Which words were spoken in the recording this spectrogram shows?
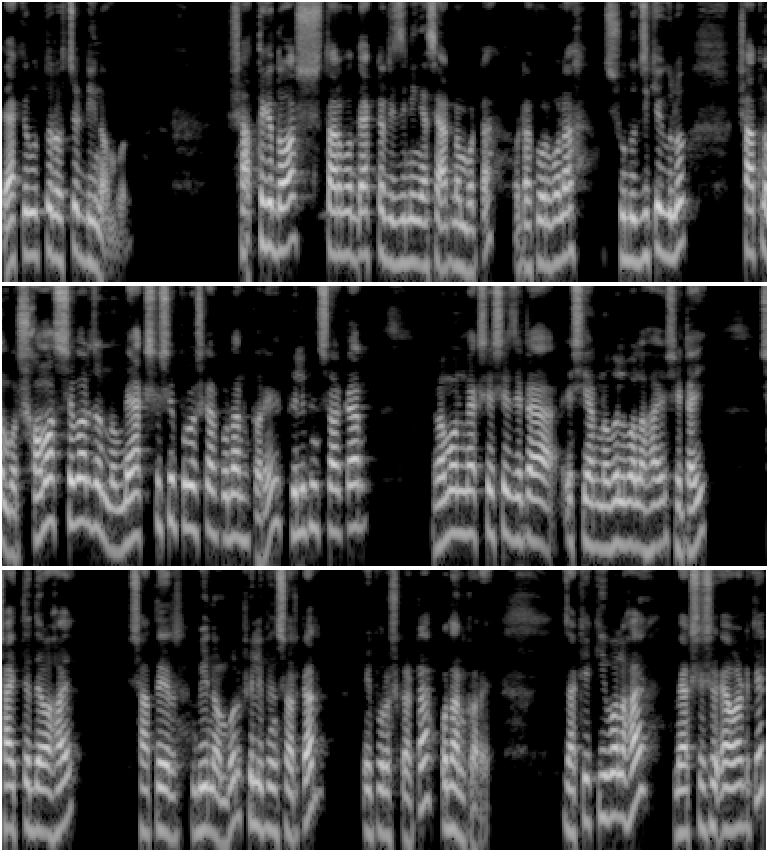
তো একের উত্তর হচ্ছে ডি নম্বর। সাত থেকে দশ, তার মধ্যে একটা রিজনিং আছে আট নম্বরটা, ওটা করব না। শুধু জিকে গুলো। সাত নম্বর, সমাজ সেবার জন্য ম্যাক্সেসে পুরস্কার প্রদান করে। ফিলিপিন্স সরকার, রমন ম্যাক্সেসে যেটা এশিয়ার নোবেল বলা হয়, সেটাই সাহিত্যে দেওয়া হয়। সাতের বি নম্বর ফিলিপিন সরকার এই পুরস্কারটা প্রদান করে, যাকে কি বলা হয়? ম্যাক্সিস অ্যাওয়ার্ডকে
